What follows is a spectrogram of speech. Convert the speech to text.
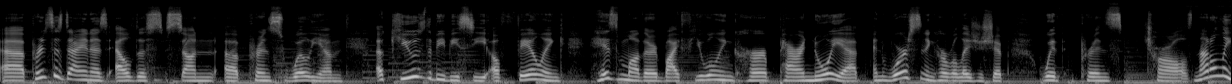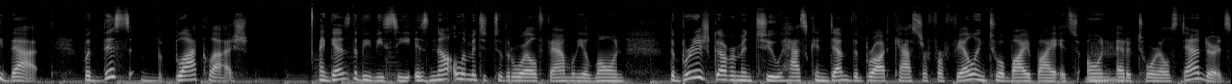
uh, Princess Diana's eldest son, uh, Prince William, accused the BBC of failing his mother by fueling her paranoia and worsening her relationship with Prince Charles. Not only that, but this b- backlash against the BBC is not limited to the royal family alone. The British government, too, has condemned the broadcaster for failing to abide by its own mm. editorial standards.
